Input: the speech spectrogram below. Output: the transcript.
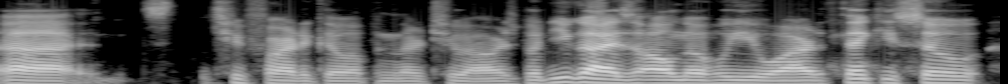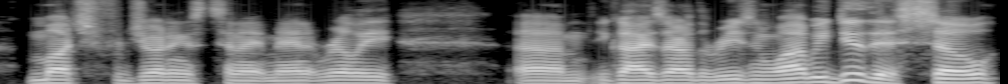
uh, it's too far to go up another two hours, but you guys all know who you are. Thank you so much for joining us tonight, man. It really, um, you guys are the reason why we do this. So,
